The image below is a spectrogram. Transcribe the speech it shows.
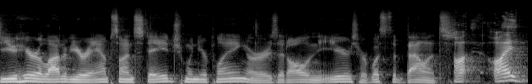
Do you hear a lot of your amps on stage when you're playing, or is it all in the ears, or what's the balance? I I,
